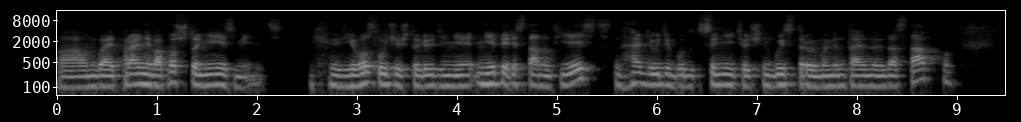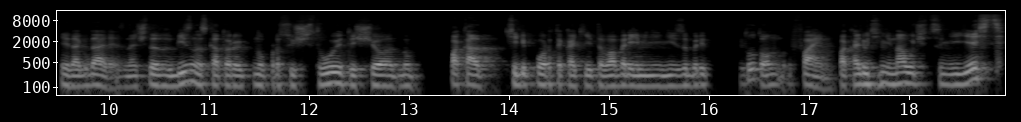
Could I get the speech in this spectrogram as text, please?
А, он говорит, правильный вопрос, что не изменится. в его случае, что люди не, не перестанут есть, да, люди будут ценить очень быструю моментальную доставку и так далее. Значит, этот бизнес, который ну, просуществует еще, ну, пока телепорты какие-то во времени не изобретут, он файн. Пока люди не научатся не есть.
